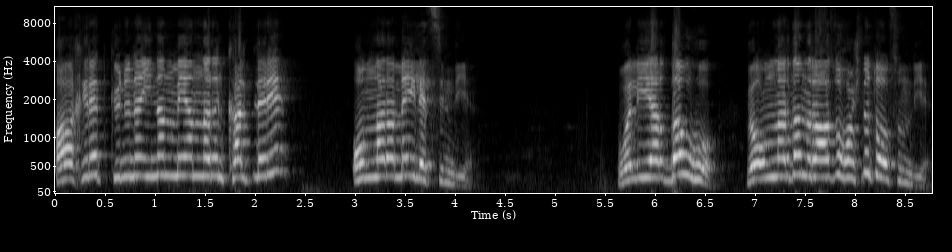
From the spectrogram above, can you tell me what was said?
Ahiret gününe inanmayanların kalpleri onlara meyletsin diye. وَلِيَرْضَوْهُ Ve onlardan razı hoşnut olsun diye.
